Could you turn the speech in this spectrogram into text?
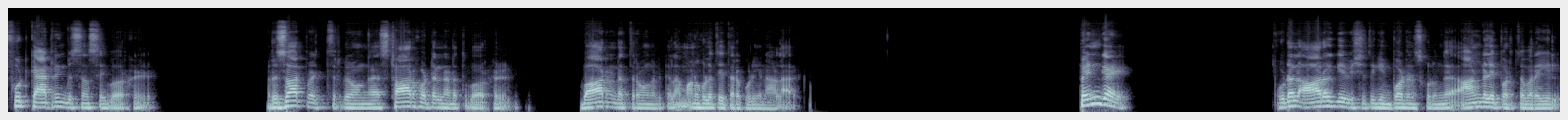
food catering business செய்பவர்கள் ரிசார்ட் வச்சுருக்கிறவங்க ஸ்டார் ஹோட்டல் நடத்துபவர்கள் பார் நடத்துகிறவங்களுக்கெல்லாம் அனுகூலத்தை தரக்கூடிய நாளாக இருக்கும். பெண்கள் உடல் ஆரோக்கிய விஷயத்துக்கு இம்பார்ட்டன்ஸ் கொடுங்க. ஆண்களை பொறுத்தவரையில்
